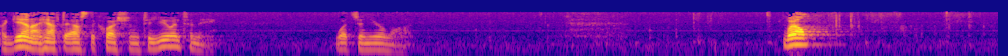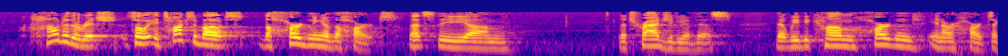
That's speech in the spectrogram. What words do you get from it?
Again, I have to ask the question to you and to me what's in your wallet? Well, how do the rich. So it talks about the hardening of the heart. That's the, um, the tragedy of this, that we become hardened in our hearts, a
